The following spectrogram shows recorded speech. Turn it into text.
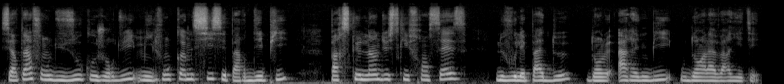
Certains font du zouk aujourd'hui, mais ils font comme si c'est par dépit, parce que l'industrie française ne voulait pas d'eux dans le RB ou dans la variété.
